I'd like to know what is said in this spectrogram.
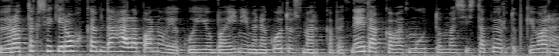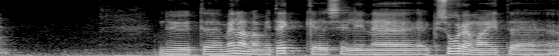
pöörataksegi rohkem tähelepanu ja kui juba inimene kodus märkab, et need hakkavad muutuma, siis ta pöördubki varem. Nüüd äh, melanoomi tekke selline üks suuremaid äh,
